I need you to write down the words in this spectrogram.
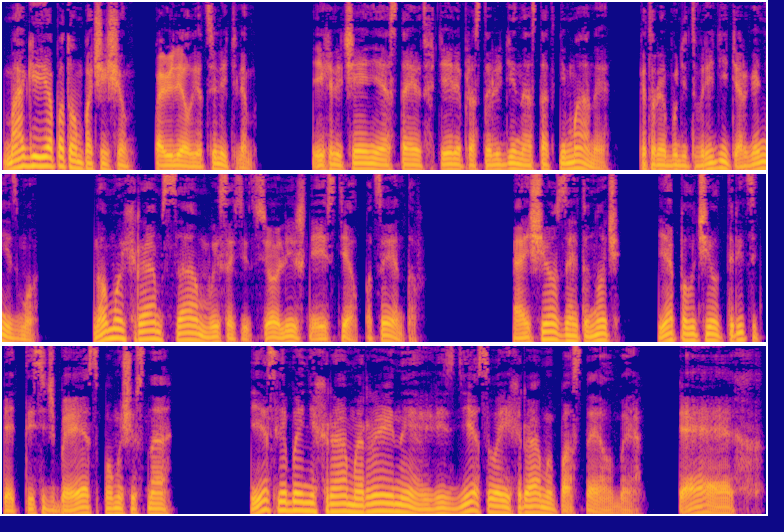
Магию я потом почищу», — повелел я целителям. Их лечение оставит в теле простолюдина остатки маны, которая будет вредить организму. Но мой храм сам высосет все лишнее из тел пациентов. А еще за эту ночь я получил 35 тысяч БС с помощью сна. Если бы не храмы Рейны, везде свои храмы поставил бы. Эх.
